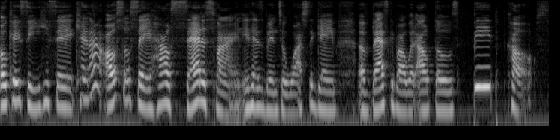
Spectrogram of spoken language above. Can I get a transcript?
OKC, he said, Can I also say how satisfying it has been to watch the game of basketball without those beep calls?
